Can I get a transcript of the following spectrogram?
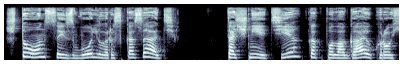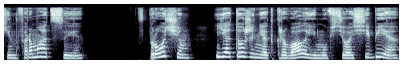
что он соизволил рассказать. Точнее, те, как полагаю, крохи информации. Впрочем, я тоже не открывала ему все о себе,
